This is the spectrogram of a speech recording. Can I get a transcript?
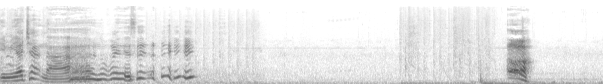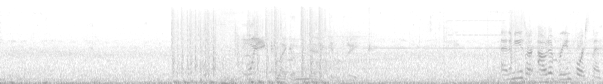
¿Y mi hacha? No, no puede ser. ¡Oh! Weak like a American drink. Enemies are out of reinforcements.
